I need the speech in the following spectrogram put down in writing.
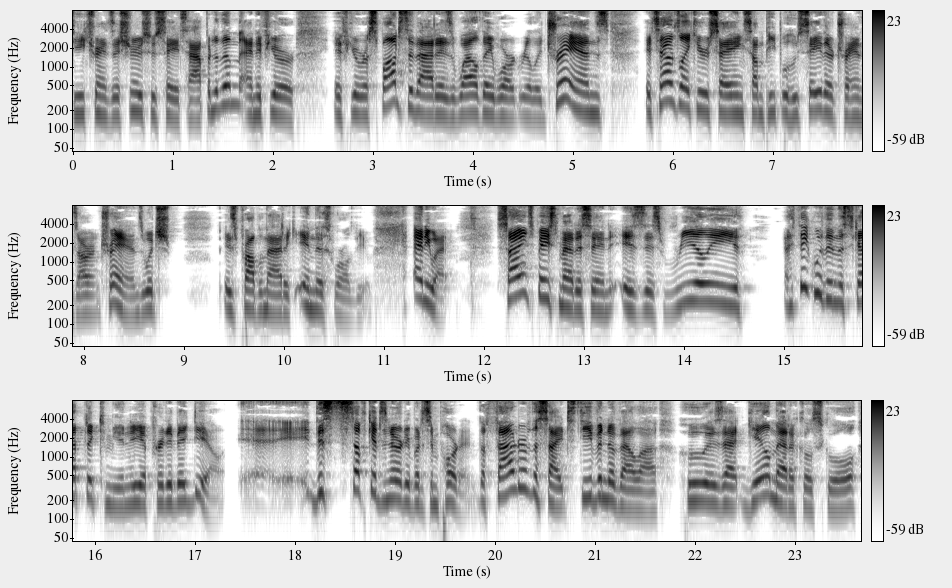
detransitioners who say it's happened to them. And if your if your response to that is, well, they weren't really trans, it sounds like you're saying some people who say they're trans aren't trans, which is problematic in this worldview. Anyway, science based medicine is this really I think within the skeptic community, a pretty big deal. Uh, This stuff gets nerdy, but it's important. The founder of the site, Steven Novella, who is at Yale Medical School,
